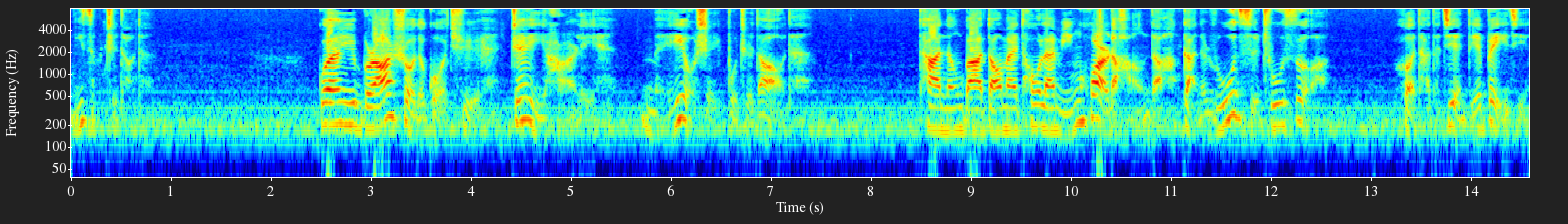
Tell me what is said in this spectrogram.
你怎么知道的？关于 Brasho 的过去，这一行里没有谁不知道的。他能把倒卖偷来名画的行当干得如此出色，和他的间谍背景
